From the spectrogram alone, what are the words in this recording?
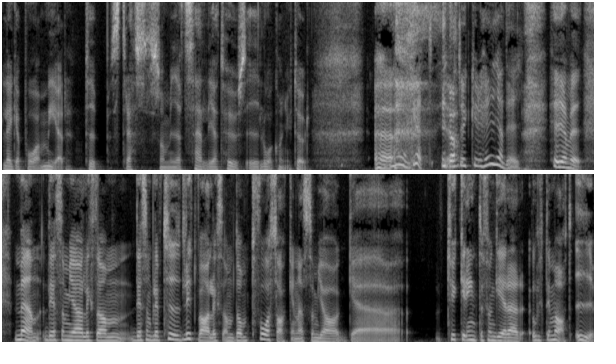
lägga på mer typ stress som i att sälja ett hus i lågkonjunktur. Moget. Jag tycker heja dig. Heja mig. Men det som, jag liksom, det som blev tydligt var liksom de två sakerna som jag eh, tycker inte fungerar ultimat i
